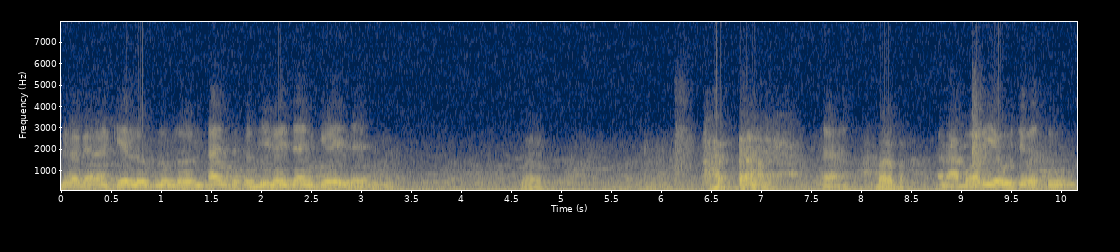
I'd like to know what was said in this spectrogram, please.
લેવા ગયા ને કે લોક લોભ લોભ થાય ને તો ભીગાઈ જાય ને કેળાઈ જાય. બરાબર. અને આ બોડી એવું છે વસ્તુ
